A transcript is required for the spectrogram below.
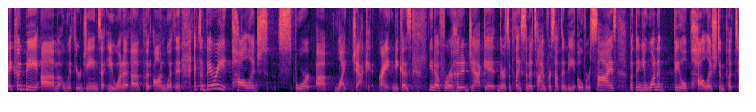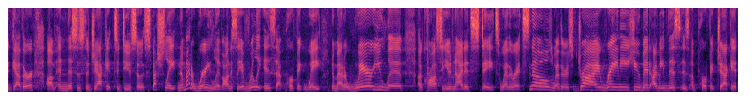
It could be um, with your jeans that you want to uh, put on with it. It's a very polished sport uh, light jacket, right? Because, you know, for a hooded jacket, there's a place and a time for something to be oversized, but then you want to feel polished and put together. Um, and this is the jacket to do so, especially no matter where you live, honestly, it really is that perfect weight, no matter where you live across the United States, whether it snows, whether it's dry, rainy, humid. I mean, this is a perfect jacket.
